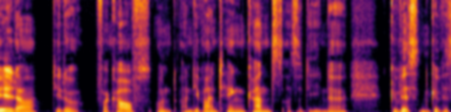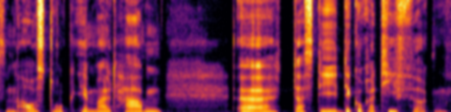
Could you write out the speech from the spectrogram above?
Bilder, die du verkaufst und an die Wand hängen kannst, also die eine gewissen, einen gewissen Ausdruck eben halt haben, äh, dass die dekorativ wirken.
